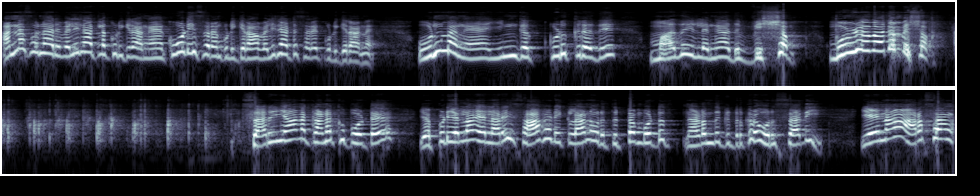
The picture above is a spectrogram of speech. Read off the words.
அண்ணன் சொன்னார் வெளிநாட்டில் குடிக்கிறாங்க கோடீஸ்வரம் குடிக்கிறான் வெளிநாட்டு சிறை குடிக்கிறான்னு. உண்மைங்க இங்கே கொடுக்கறது மது இல்லைங்க அது விஷம். முழுவதும் விஷம். சரியான கணக்கு போட்டு எப்படியெல்லாம் எல்லாரையும் சாகடிக்கலான்னு ஒரு திட்டம் போட்டு நடந்துக்கிட்டு இருக்கிற ஒரு சதி. ஏன்னா அரசாங்க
